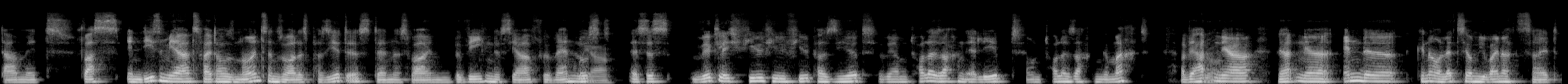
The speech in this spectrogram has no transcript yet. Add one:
damit, was in diesem Jahr 2019 so alles passiert ist, denn es war ein bewegendes Jahr für Vanlust. Oh ja. Es ist wirklich viel, viel, viel passiert. Wir haben tolle Sachen erlebt und tolle Sachen gemacht. Aber wir hatten ja, wir hatten ja Ende, genau, letztes Jahr um die Weihnachtszeit,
